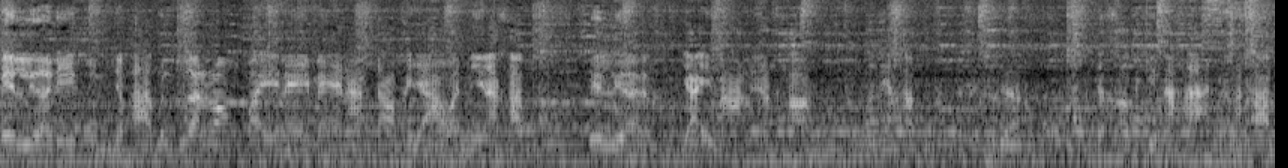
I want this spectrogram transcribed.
เป็นเรือที่ผมจะพาเพื่อนๆล่องไปในแม่น้ำเจ้าพระยาวันนี้นะครับ เป็นเรือแบบใหญ่มากเลยนะครับก็เนี่ยครับจะเป็นเรือจะเข้าไปกินอาหารนนะครับ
